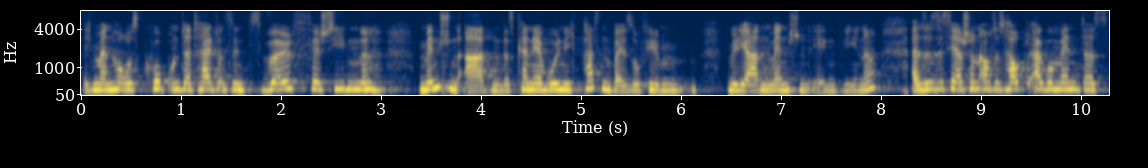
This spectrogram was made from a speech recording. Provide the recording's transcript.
Ich mein Horoskop unterteilt uns in zwölf verschiedene Menschenarten. Das kann ja wohl nicht passen bei so vielen Milliarden Menschen irgendwie. Ne? Also es ist ja schon auch das Hauptargument, dass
